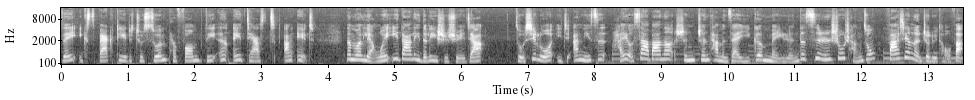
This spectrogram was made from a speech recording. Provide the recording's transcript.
they expected to soon perform DNA tests on it. 那么，两位意大利的历史学家佐西罗以及安妮斯，还有萨巴呢，声称他们在一个美人的私人收藏中发现了这缕头发，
